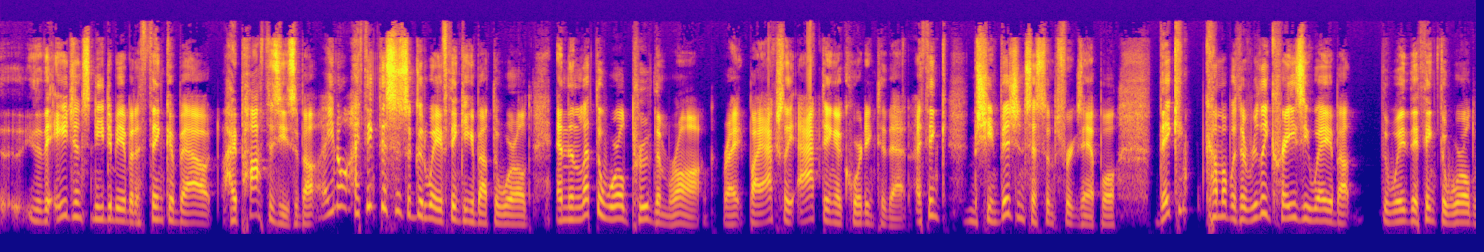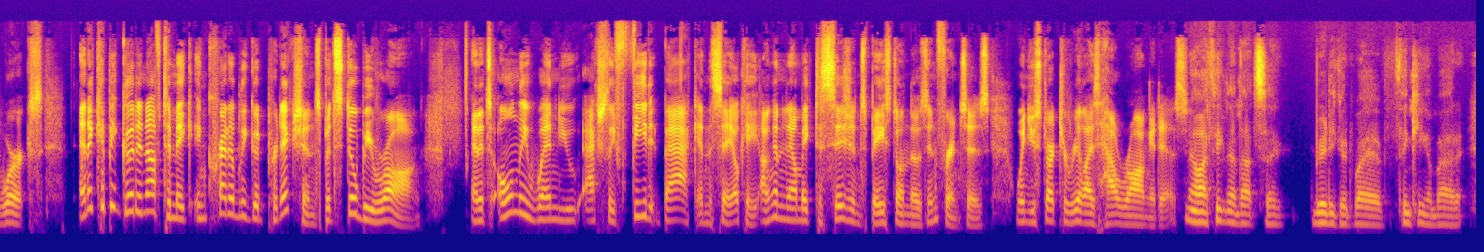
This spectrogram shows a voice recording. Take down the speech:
uh, the agents need to be able to think about hypotheses about you know i think this is a good way of thinking about the world and then let the world prove them wrong right by actually acting according to that i think machine vision systems for example they can come up with a really crazy way about the way they think the world works and it could be good enough to make incredibly good predictions but still be wrong and it's only when you actually feed it back and say, okay, I'm going to now make decisions based on those inferences when you start to realize how wrong it is. No, I think that that's a really good way of thinking about it.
